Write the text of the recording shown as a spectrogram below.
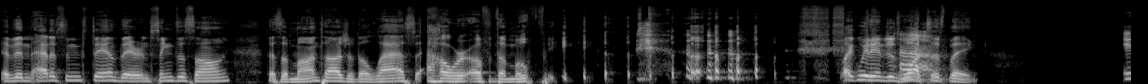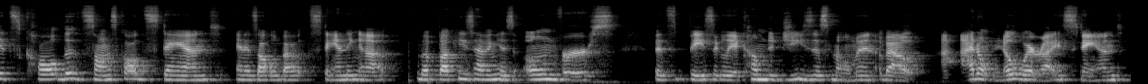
And then Addison stands there and sings a song that's a montage of the last hour of the movie. like we didn't just watch Um, this thing. It's called the song's called Stand, and it's all about standing up. But Bucky's having his own verse that's basically a come to Jesus moment about I don't know where I stand.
